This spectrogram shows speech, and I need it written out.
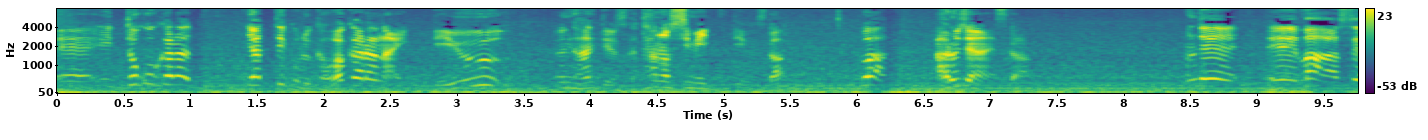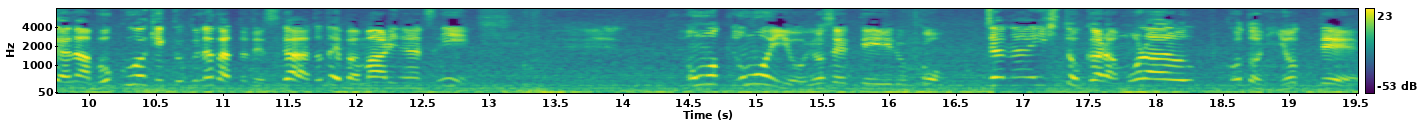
えー、どこからやってくるか分からないっていう何ていうんですか楽しみっていうんですかはあるじゃないですか。で、えー、まあ、そやな、僕は結局なかったですが、例えば周りのやつに、思いを寄せている子じゃない人からもらうことによって、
